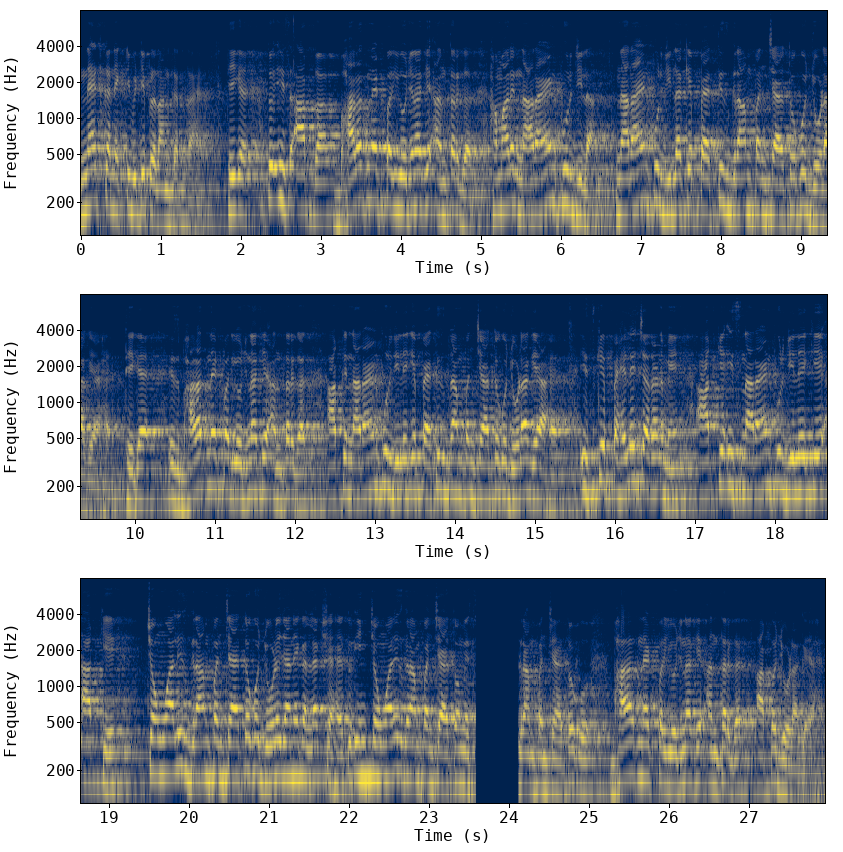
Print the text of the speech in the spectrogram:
नेट कनेक्टिविटी प्रदान करता है। ठीक है? तो इस आपका भारत नेट परियोजना के अंतर्गत हमारे नारायणपुर जिला, नारायणपुर जिला के 35 ग्राम पंचायतों को जोड़ा गया है। ठीक है? इस भारत नेट परियोजना के अंतर्गत आपके नारायणपुर ज़िले के 35 ग्राम पंचायतों को जोड़ा गया है। इसके पहले चरण में आपके इस नारायणपुर ज़िले के आपके चौवालीस ग्राम पंचायतों को जोड़े जाने का लक्ष्य है तो इन चौवालीस ग्राम पंचायतों में ग्राम पंचायतों को भारत नेट परियोजना के अंतर्गत आपको जोड़ा गया है।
